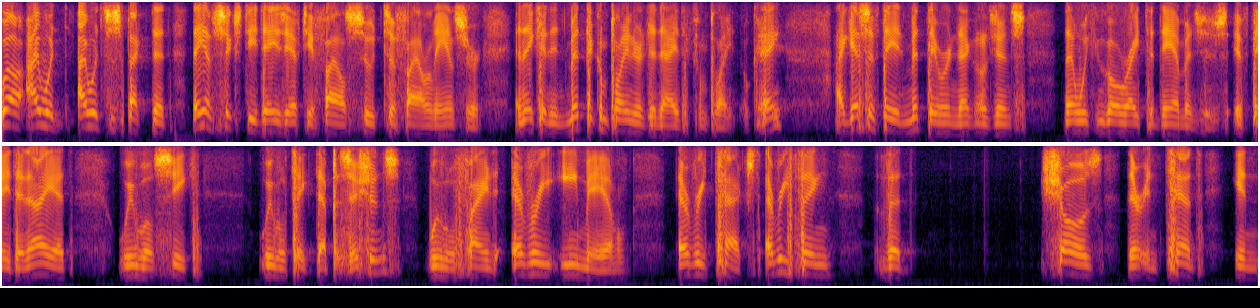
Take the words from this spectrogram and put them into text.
Well, I would I would suspect that they have 60 days after you file suit to file an answer, and they can admit the complaint or deny the complaint. Okay, I guess if they admit they were negligence, then we can go right to damages. If they deny it, we will seek, we will take depositions. We will find every email, every text, everything that shows their intent in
